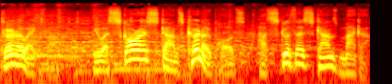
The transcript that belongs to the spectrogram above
Gurno. US Scorus scans Kernopods, has Scuthus scans Maga.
